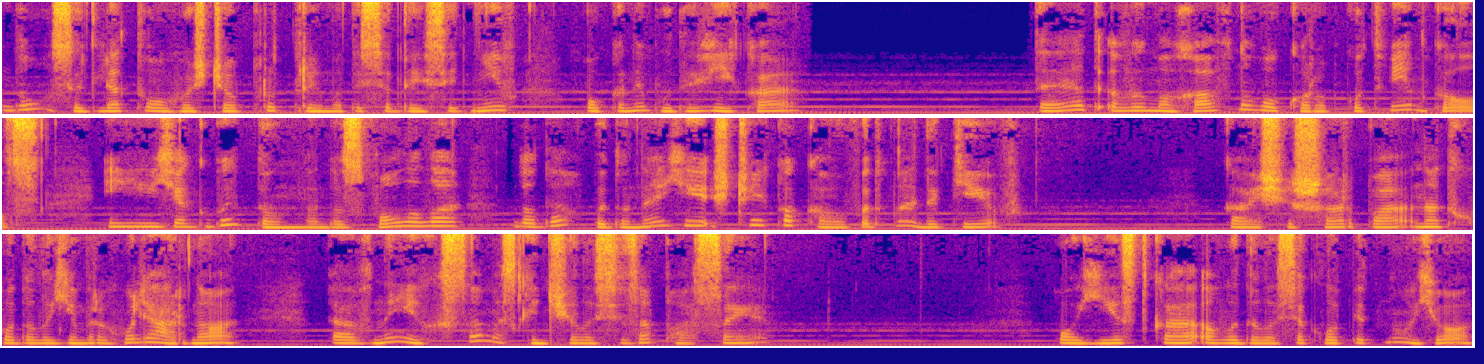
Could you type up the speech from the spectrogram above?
досить для того, щоб протриматися 10 днів, поки не буде віка. Тед вимагав нову коробку Твінклс, і якби Донна дозволила, додав би до неї ще й какао ведмедиків. Каші шарпа надходили їм регулярно, та в них саме скінчилися запаси. Поїздка видалася клопітною.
